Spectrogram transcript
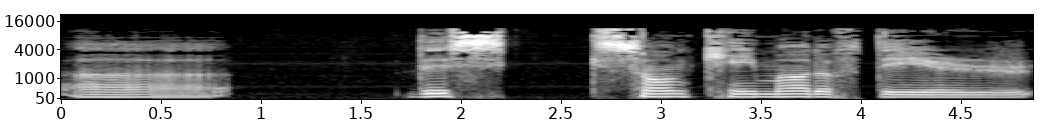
Uh, this song came out of their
